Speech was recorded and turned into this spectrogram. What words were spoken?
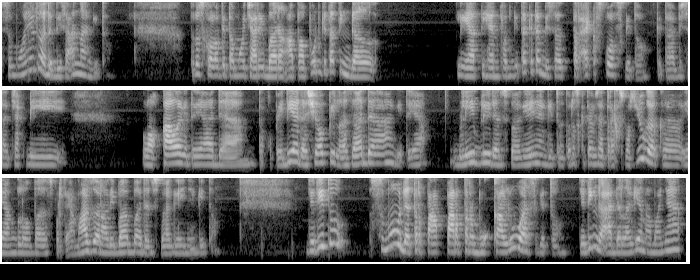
Semuanya itu ada di sana gitu. Terus kalau kita mau cari barang apa pun kita tinggal lihat di handphone kita kita bisa terekspos gitu. Kita bisa cek di lokal gitu ya ada Tokopedia ada Shopee Lazada gitu ya. Beli-beli dan sebagainya gitu. Terus kita bisa terekspos juga ke yang global seperti Amazon Alibaba dan sebagainya gitu. Jadi itu semua udah terpapar terbuka luas gitu. Jadi nggak ada lagi yang namanya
